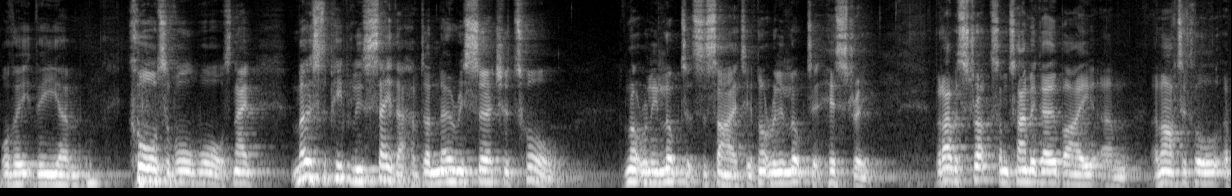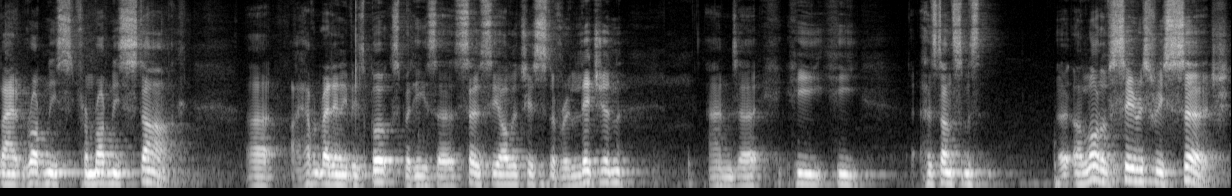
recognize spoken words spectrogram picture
or the, the um, cause of all wars. Now, most of the people who say that have done no research at all, have not really looked at society, have not really looked at history. But I was struck some time ago by um, an article about Rodney, from Rodney Stark, uh, I haven't read any of his books, but he's a sociologist of religion, and uh, he, he has done some, a lot of serious research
